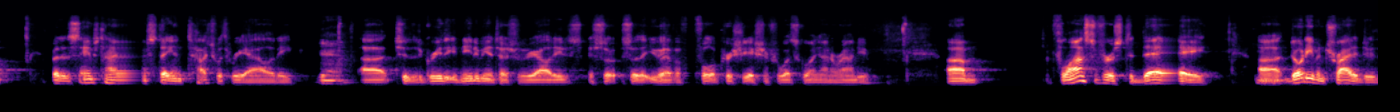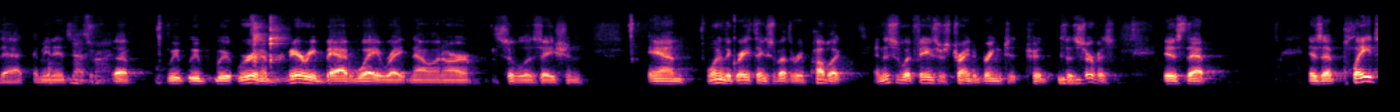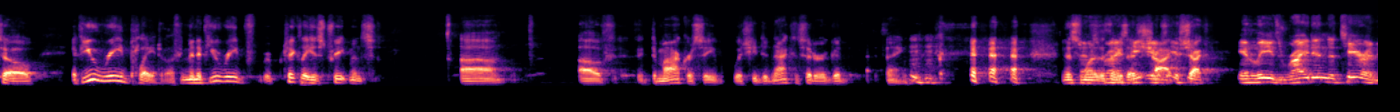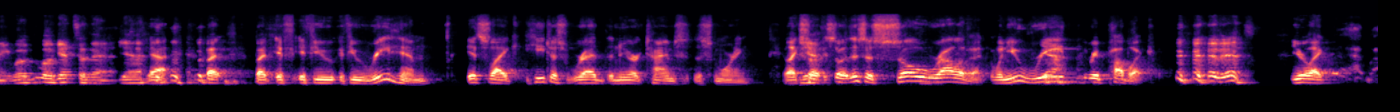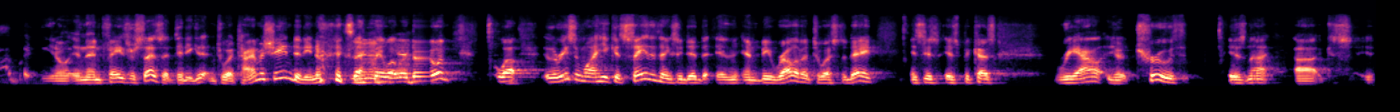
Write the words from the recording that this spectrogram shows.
but at the same time stay in touch with reality. Yeah. Uh, to the degree that you need to be in touch with reality, so so that you have a full appreciation for what's going on around you. Um, philosophers today uh, mm-hmm. don't even try to do that. I mean, it's that's right. Uh, we we we're in a very bad way right now in our civilization, and one of the great things about the republic, and this is what Feser's trying to bring to, to, to mm-hmm. service, is that is that Plato. If you read Plato, I mean, if you read particularly his treatments uh, of democracy, which he did not consider a good thing, this is one of the right. things that shocked. shocked it leads right into tyranny. We'll we'll get to that. Yeah. yeah. But but if if you if you read him, it's like he just read the New York Times this morning. Like so yes. so this is so relevant. When you read yeah. the Republic, it is you're like, you know, and then Feser says it. Did he get into a time machine? Did he know exactly yeah, what yeah. we're doing? Well, the reason why he could say the things he did and, and be relevant to us today is is, is because reality, you know, truth is not, uh,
